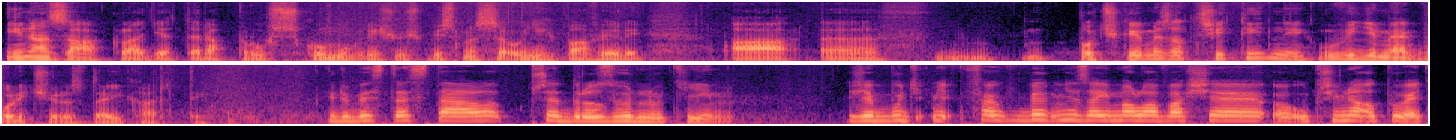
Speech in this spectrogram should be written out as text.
i na základě teda průzkumu, když už bychom se o nich bavili. A e, počkejme za tři týdny, uvidíme, jak voliči rozdají karty. Kdybyste stál před rozhodnutím, že buď, fakt by mě zajímala vaše uh, upřímná odpověď,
